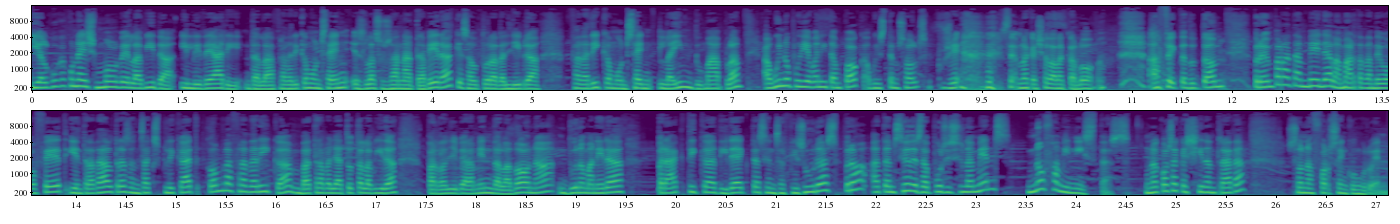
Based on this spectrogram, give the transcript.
I algú que coneix molt bé la vida i l'ideari de la Frederica Montseny és la Susana Tavera, que és autora del llibre Federica Montseny, la indomable. Avui no podia venir tampoc, avui estem sols, Roger. Sembla que això de la calor afecta tothom. Però hem parlat amb ella, la Marta també ho ha fet, i entre d'altres ens ha explicat com la Frederica va treballar tota la vida per l'alliberament de la dona d'una manera pràctica, directa, sense fissures, però, atenció, des de posicionaments no feministes. Una cosa que així d'entrada sona força incongruent.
